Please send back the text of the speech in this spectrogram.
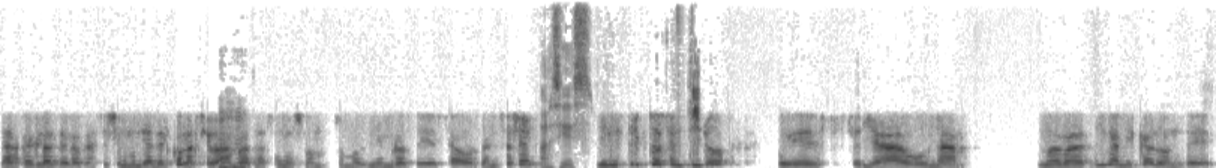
las reglas de la Organización Mundial del Comercio. Ambas naciones somos miembros de esa organización. Así es. Y en estricto sentido, pues sería una nueva dinámica donde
